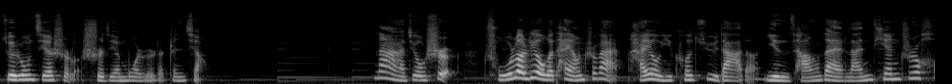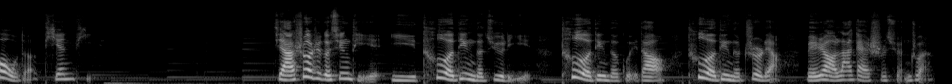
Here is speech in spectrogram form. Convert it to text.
最终揭示了世界末日的真相。那就是除了六个太阳之外，还有一颗巨大的隐藏在蓝天之后的天体。假设这个星体以特定的距离、特定的轨道、特定的质量围绕拉盖石旋转，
